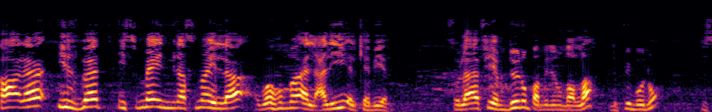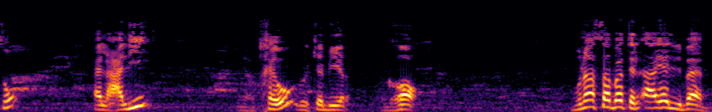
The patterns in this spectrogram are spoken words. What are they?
قال إثبت اسمين من أسماء الله وهما العلي الكبير cela affirme deux noms parmi les noms d'Allah les plus beaux noms qui sont Al-Ali très haut le Kabir grand مناسبة الآية للباب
